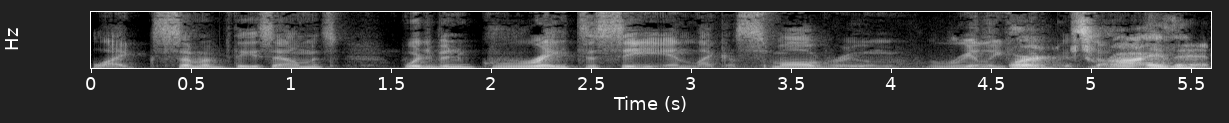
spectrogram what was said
Like some of these elements would have been great to see in like a small room, really Or focused on drive-in.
